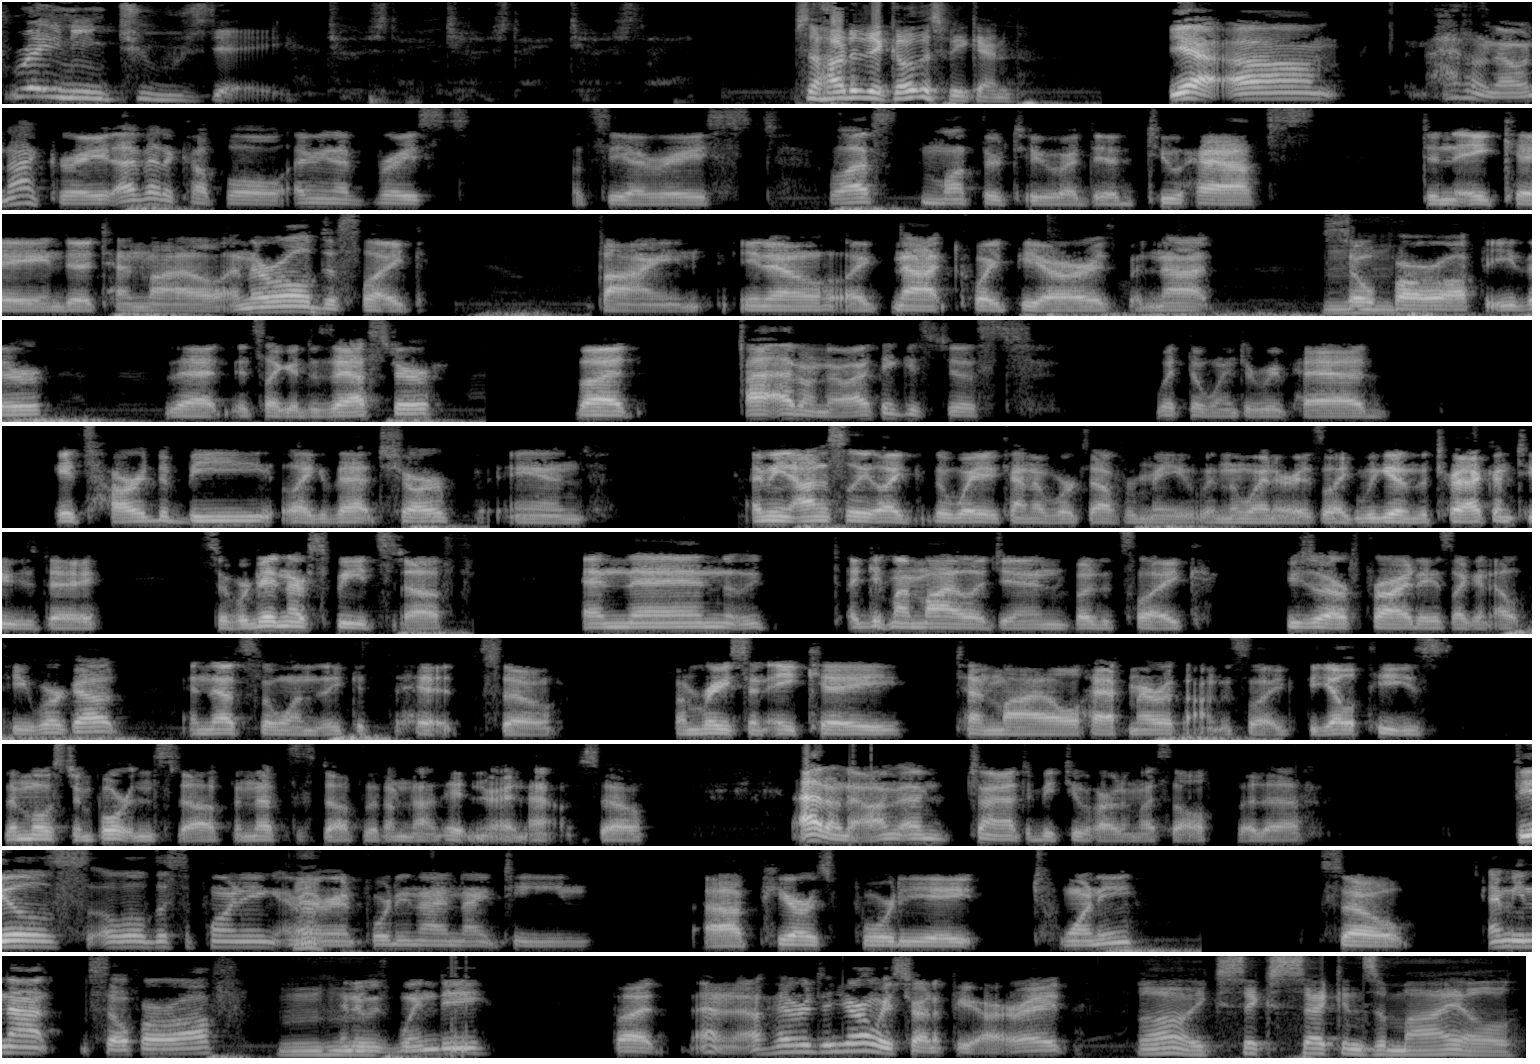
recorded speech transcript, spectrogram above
Training Tuesday. Tuesday, Tuesday, Tuesday. So, how did it go this weekend? Yeah, um, I don't know, not great. I've had a couple. I mean, I've raced. Let's see, I raced last month or two. I did two halves, did an 8K, and did a 10 mile, and they're all just like fine. You know, like not quite PRs, but not so Mm. far off either that it's like a disaster. But I, I don't know. I think it's just with the winter we've had, it's hard to be like that sharp. And I mean, honestly, like the way it kind of works out for me in the winter is like we get on the track on Tuesday, so we're getting our speed stuff, and then I get my mileage in, but it's like usually our Friday is like an LT workout, and that's the one that gets to hit. So if I'm racing 8K, 10 mile, half marathon, it's like the LT's the most important stuff, and that's the stuff that I'm not hitting right now. So I don't know. I'm, I'm trying not to be too hard on myself, but uh, feels a little disappointing. I mean, I Yeah. ran 49.19, uh, PR's 48.20. So, I mean, not so far off, Mm-hmm. and it was windy, but I don't know. You're always trying to PR, right? Well, like six seconds a mile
